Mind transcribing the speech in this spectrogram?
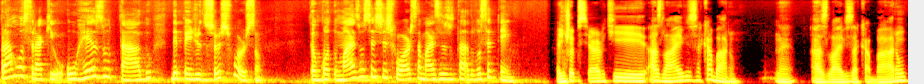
para mostrar que o resultado depende do seu esforço. Então, quanto mais você se esforça, mais resultado você tem. A gente observa que as lives acabaram, né? As lives acabaram.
